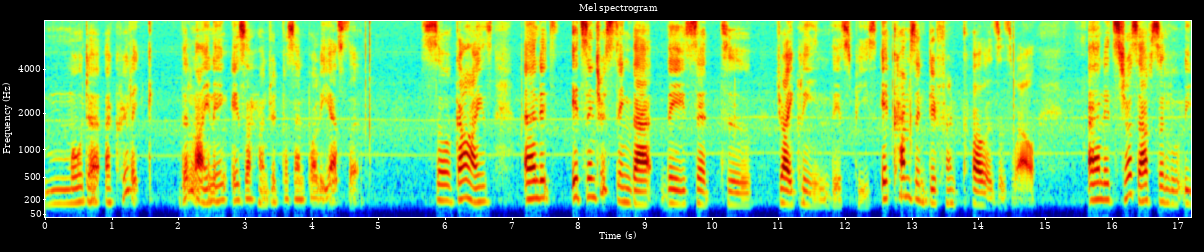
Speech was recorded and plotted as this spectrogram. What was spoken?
modacrylic. The lining is 100% polyester. So guys and it's it's interesting that they said to dry clean this piece. It comes in different colors as well. And it's just absolutely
